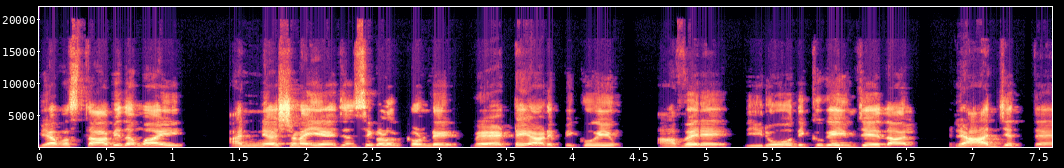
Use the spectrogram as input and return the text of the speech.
വ്യവസ്ഥാപിതമായി അന്വേഷണ ഏജൻസികളെ കൊണ്ട് വേട്ടയാടിപ്പിക്കുകയും അവരെ നിരോധിക്കുകയും ചെയ്താൽ രാജ്യത്തെ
